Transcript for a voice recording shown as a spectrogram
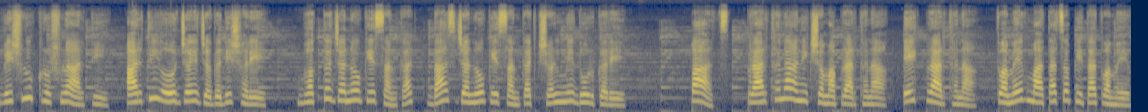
विष्णु कृष्ण आरती. आरती ओ जय जगदीश हरे. भक्त जनों के संकट दास जनों के संकट क्षण में दूर करे. पाच. प्रार्थना आणि क्षमा प्रार्थना. एक प्रार्थना. त्वमेव माताचा पिता त्वमेव.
